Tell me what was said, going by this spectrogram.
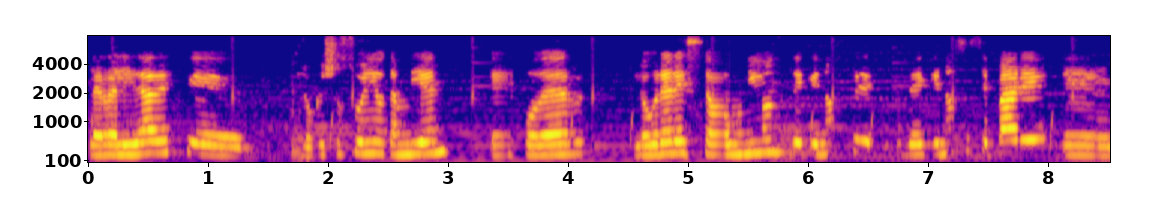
la realidad es que lo que yo sueño también es poder lograr esa unión de que no se, de que no se separe eh,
